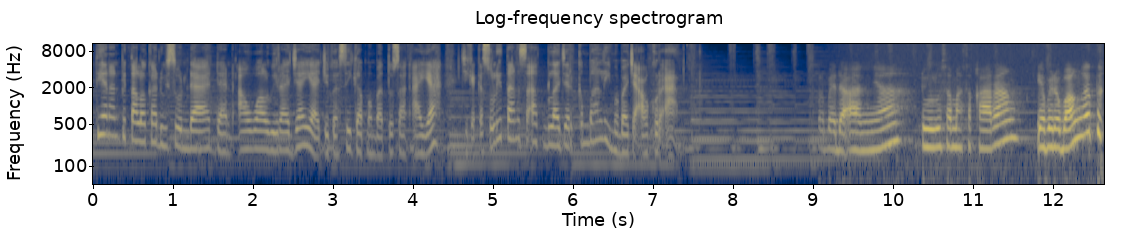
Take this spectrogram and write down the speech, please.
Tianan Pitaloka Dwi Sunda, dan Awal Wirajaya juga sigap membantu sang ayah jika kesulitan saat belajar kembali membaca Al-Quran. Perbedaannya dulu sama sekarang ya beda banget.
